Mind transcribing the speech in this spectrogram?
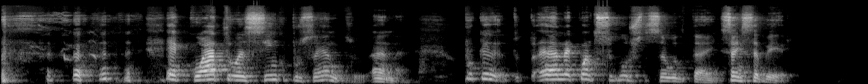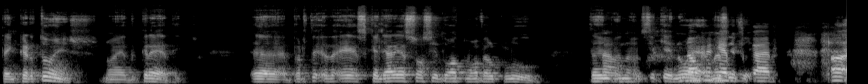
é 4 a 5%, Ana. Porque Ana, quantos seguros de saúde tem? Sem saber. Tem cartões, não é? De crédito é, se calhar é sócia do Automóvel Clube. Tem, não, não sei que, não, não é, mas, enfim, ah,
